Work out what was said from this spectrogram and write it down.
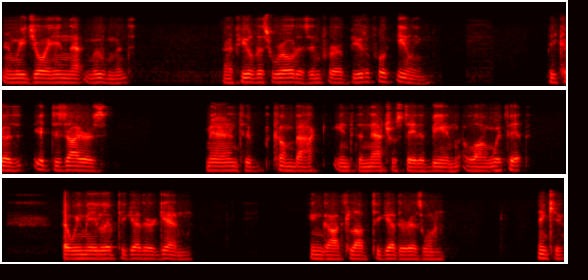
and we join in that movement, I feel this world is in for a beautiful healing because it desires man to come back into the natural state of being along with it, that we may live together again in God's love together as one. Thank you.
